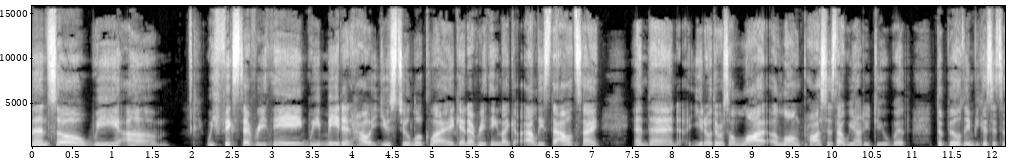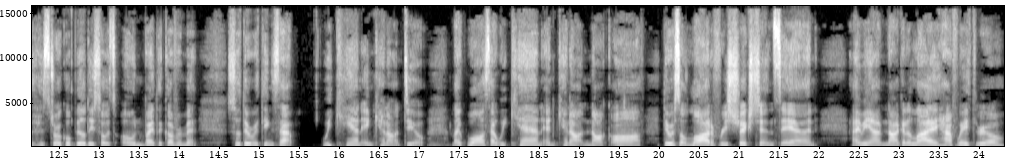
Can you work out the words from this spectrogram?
then so we um we fixed everything. We made it how it used to look like mm-hmm. and everything, like at least the outside. And then, you know, there was a lot, a long process that we had to do with the building because it's a historical building. So it's owned by the government. So there were things that we can and cannot do, mm. like walls that we can and cannot knock off. There was a lot of restrictions and I mean, I'm not gonna lie, halfway through,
